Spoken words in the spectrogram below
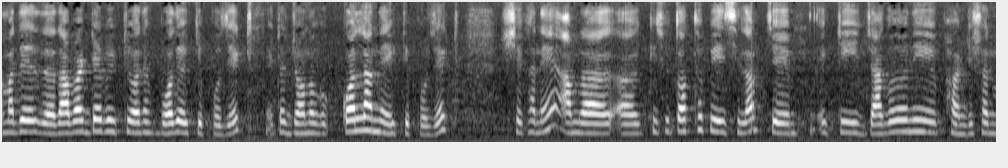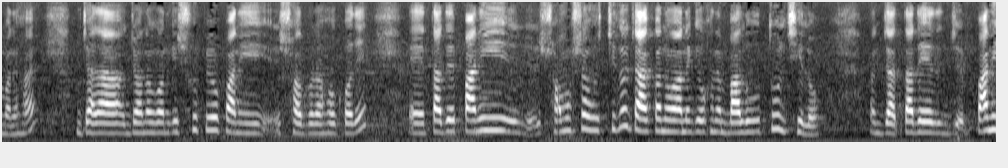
আমাদের রাবার ড্যাব একটি অনেক বড় একটি প্রজেক্ট এটা জনকল্যাণের একটি প্রজেক্ট সেখানে আমরা কিছু তথ্য পেয়েছিলাম যে একটি জাগরণী ফাউন্ডেশন মনে হয়, যারা জনগণকে সুপেয় পানি সরবরাহ করে তাদের পানি সমস্যা হচ্ছিল, যার কারণে অনেকে ওখানে বালু তুলছিল। তাদের পানি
